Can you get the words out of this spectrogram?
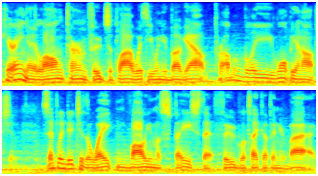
Carrying a long-term food supply with you when you bug out probably won't be an option simply due to the weight and volume of space that food will take up in your bag.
